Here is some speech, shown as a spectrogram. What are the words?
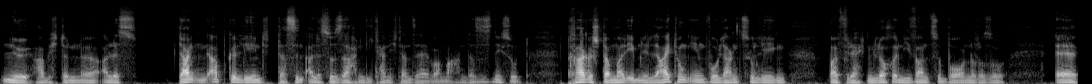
nö, habe ich dann äh, alles dankend abgelehnt. Das sind alles so Sachen, die kann ich dann selber machen. Das ist nicht so tragisch, da mal eben eine Leitung irgendwo lang zu legen, mal vielleicht ein Loch in die Wand zu bohren oder so. Äh,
